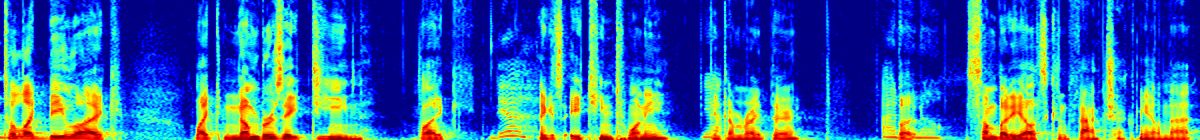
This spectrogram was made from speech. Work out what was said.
to like be like, like numbers eighteen. Like Yeah. I think it's eighteen twenty. I think I'm right there. I but- don't know. Somebody else can fact check me on that.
